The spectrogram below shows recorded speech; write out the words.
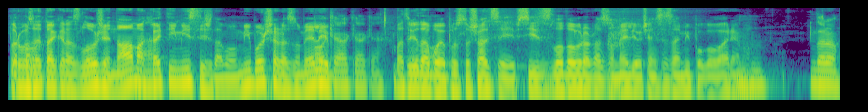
Prvo zdaj tako razloži nama, kaj ti misliš, da bomo mi boljše razumeli. Ok, ok, ok. Pa tudi, da bojo poslušalci vsi zelo dobro razumeli, o čem se zdaj mi pogovarjamo. -hmm. Dobro.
